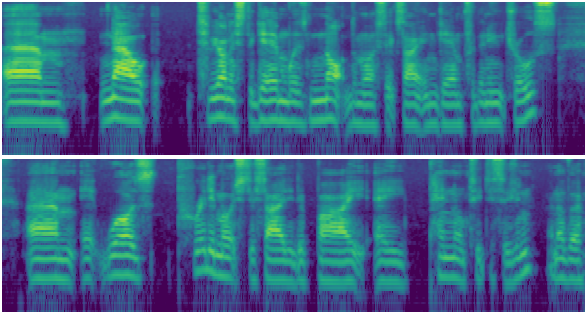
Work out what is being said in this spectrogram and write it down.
Um, now, to be honest, the game was not the most exciting game for the neutrals. Um, it was pretty much decided by a penalty decision, another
